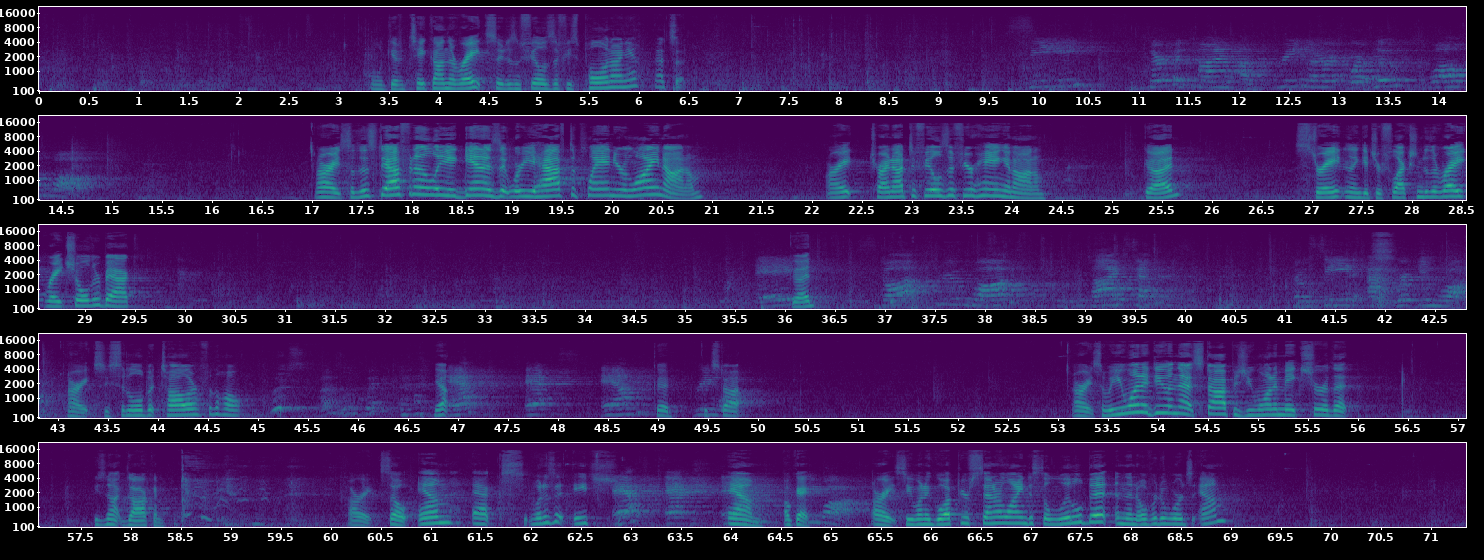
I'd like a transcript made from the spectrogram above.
We'll give and take on the right so he doesn't feel as if he's pulling on you. That's it. C, serpentine of three lur- or loops, wall to wall. All right, so this definitely, again, is it where you have to plan your line on them. All right, try not to feel as if you're hanging on them. Good. Straight, and then get your flexion to the right, right shoulder back. Good. stop through walk, five seconds. Proceed at working walk. All right, so you sit a little bit taller for the halt. Yep, F, X, M, good. Good stop. All right, so what you want to do in that stop is you want to make sure that he's not gawking. All right, so M, X, what is it? H, F, X, M. Okay. All right, so you want to go up your center line just a little bit and then over towards M.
